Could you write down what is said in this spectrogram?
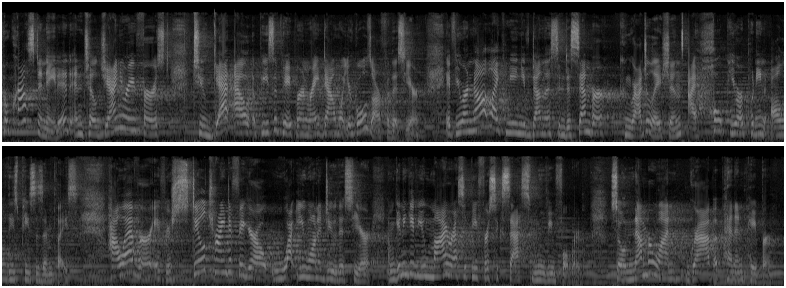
procrastinated until January 1st to get out a piece of paper and write down what your goals are for this year. If you are not like me and you've done this in December, congratulations. I hope you are putting all of these pieces in place. However, if you're still trying to figure out what you want to do this year, I'm going to give you my recipe for success moving forward. So, number one, grab a pen and paper.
